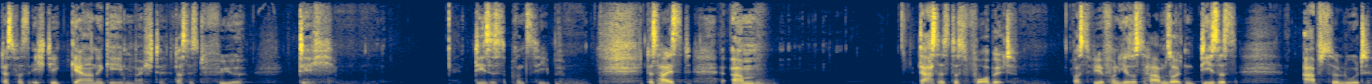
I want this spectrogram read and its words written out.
Das, was ich dir gerne geben möchte, das ist für dich. Dieses Prinzip. Das heißt, ähm, das ist das Vorbild, was wir von Jesus haben sollten. Dieses absolut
